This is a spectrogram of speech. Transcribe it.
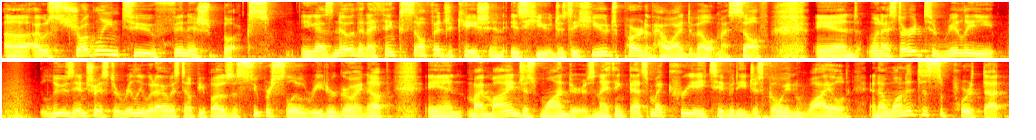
Uh, I was struggling to finish books. You guys know that I think self education is huge. It's a huge part of how I develop myself. And when I started to really lose interest, or really what I always tell people, I was a super slow reader growing up, and my mind just wanders. And I think that's my creativity just going wild. And I wanted to support that.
